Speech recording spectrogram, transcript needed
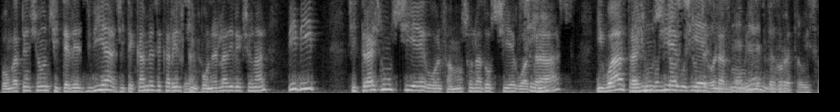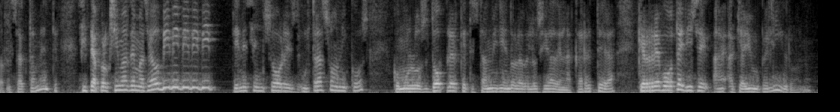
ponga atención. Si te desvías, si te cambias de carril sin poner la direccional, bip, bip. Si traes un ciego, el famoso lado ciego Sí. atrás, igual traes un ciego y tú te en estás el- en el moviendo. espejo retrovisor. Exactamente. Si te aproximas demasiado, bip, bip, bip, bip, bip, tiene sensores ultrasónicos, como los Doppler que te están midiendo la velocidad en la carretera, que rebota y dice, "Ah, aquí hay un peligro. ¿no?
